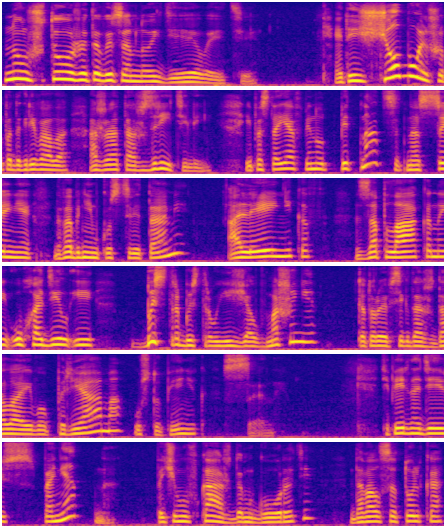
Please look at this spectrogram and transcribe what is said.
ну что же это вы со мной делаете?» Это еще больше подогревало ажиотаж зрителей, и, постояв минут пятнадцать на сцене в обнимку с цветами, Олейников – заплаканный, уходил и быстро-быстро уезжал в машине, которая всегда ждала его прямо у ступенек сцены. Теперь, надеюсь, понятно, почему в каждом городе давался только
